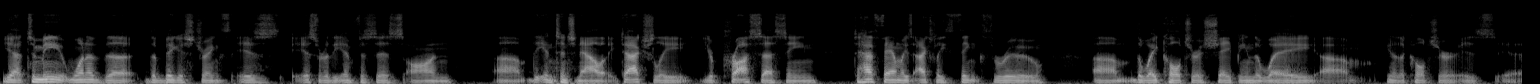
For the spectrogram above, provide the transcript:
Yeah, to me, one of the the biggest strengths is is sort of the emphasis on um, the intentionality to actually you're processing to have families actually think through um, the way culture is shaping the way um, you know the culture is uh,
